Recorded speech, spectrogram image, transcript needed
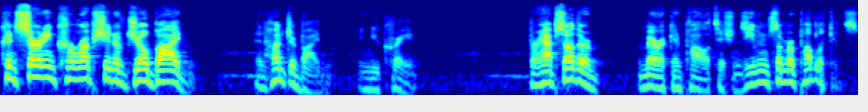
concerning corruption of Joe Biden and Hunter Biden in Ukraine? Perhaps other American politicians, even some Republicans.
